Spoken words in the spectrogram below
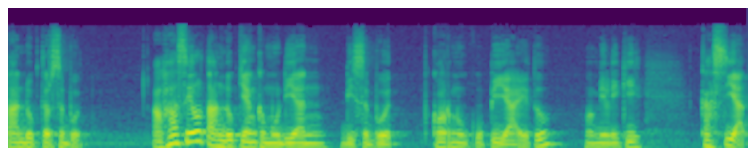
tanduk tersebut. Alhasil tanduk yang kemudian disebut cornucopia itu memiliki khasiat.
